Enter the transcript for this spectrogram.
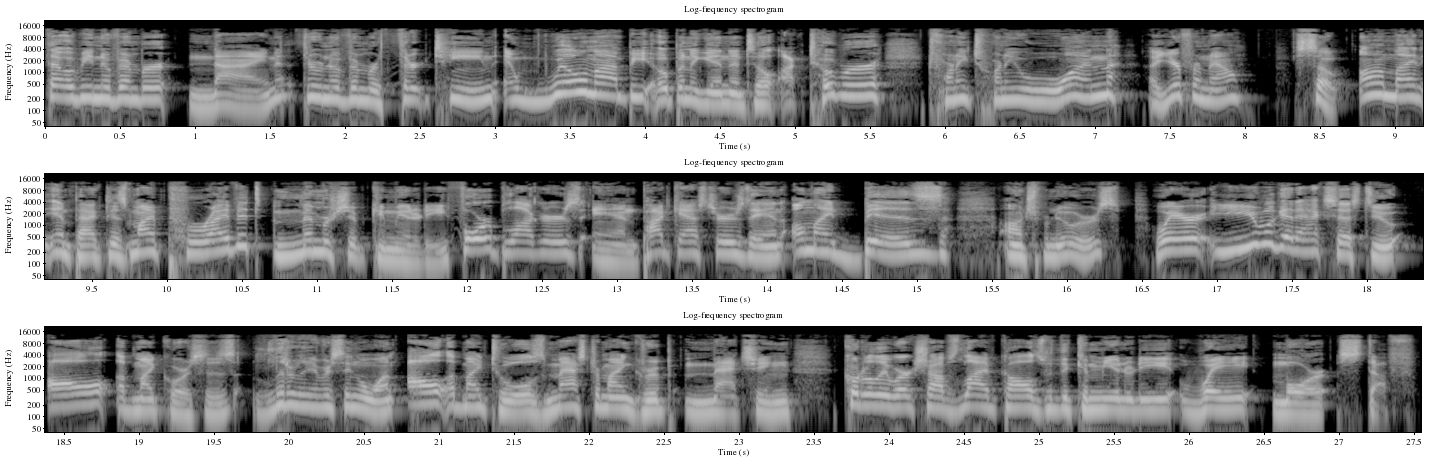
That would be November 9 through November 13 and will not be open again until October 2021, a year from now. So, Online Impact is my private membership community for bloggers and podcasters and online biz entrepreneurs, where you will get access to all of my courses, literally every single one, all of my tools, mastermind group matching, quarterly workshops, live calls with the community, way more stuff.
